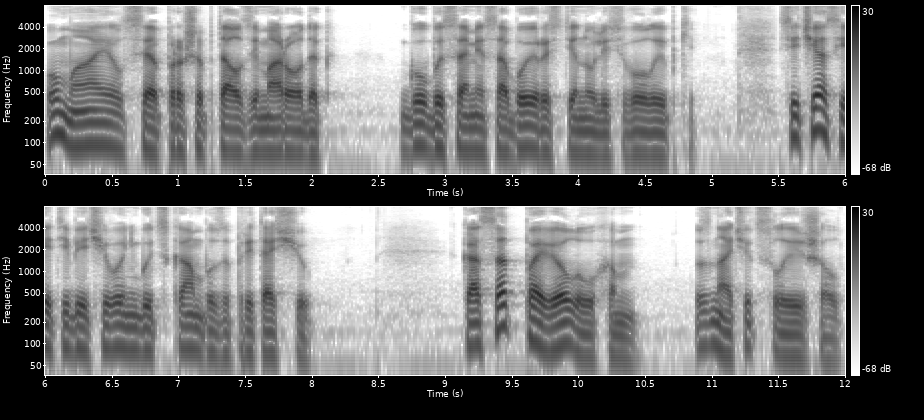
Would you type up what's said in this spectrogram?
«Умаялся», — прошептал зимородок. Губы сами собой растянулись в улыбке. «Сейчас я тебе чего-нибудь с камбуза притащу». Касат повел ухом значит, слышал.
